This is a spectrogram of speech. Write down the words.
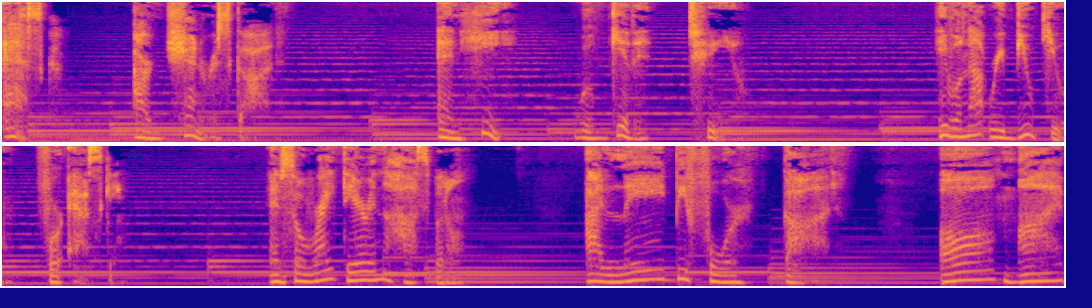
ask our generous God, and He will give it to you. He will not rebuke you for asking. And so, right there in the hospital, I laid before God all my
